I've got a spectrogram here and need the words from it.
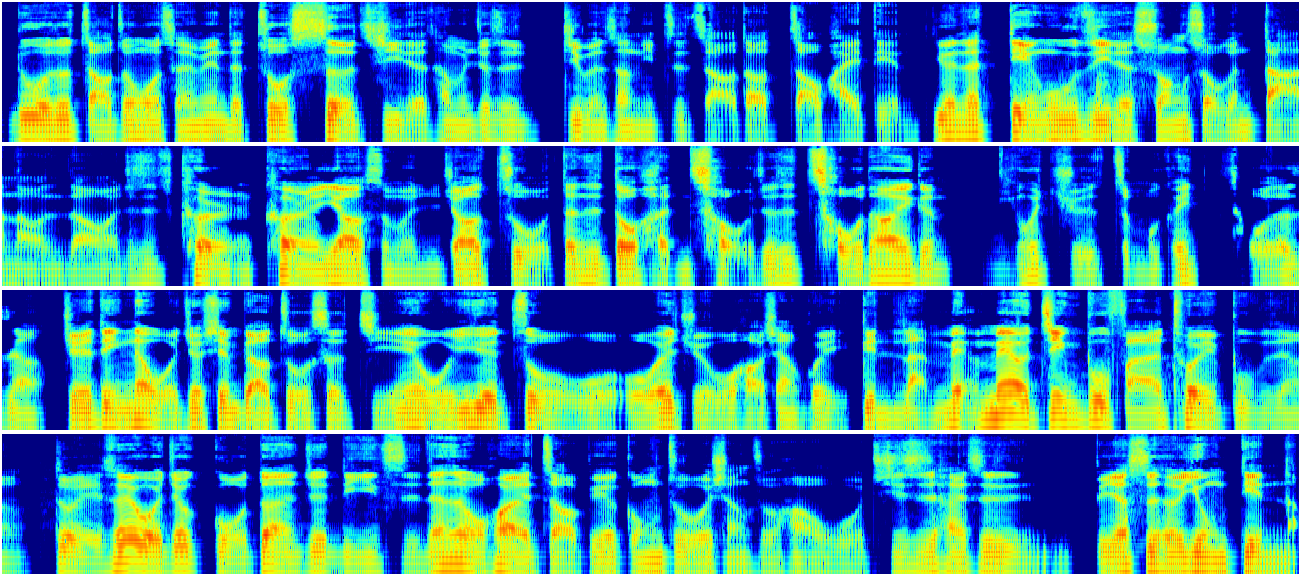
如果说找中国城那边的做设计的，他们就是基本上你只找到招牌店，因为在玷污自己的双手跟大脑，你知道吗？就是客人客人要什么你就要做，但是都很丑，就是丑到一个你会觉得怎么可以丑到这样？决定那我就先不要做设计，因为我越做我我会觉得我好像会变烂，没有没有进步反而退步这样。对，所以我就果断就离职。但是我后来找别的工作，我想说哈，我其实还是比较适合用电脑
